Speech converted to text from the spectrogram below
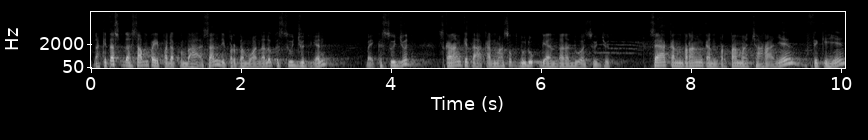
Nah kita sudah sampai pada pembahasan di pertemuan lalu ke sujud kan? Baik ke sujud sekarang kita akan masuk duduk di antara dua sujud. Saya akan terangkan pertama caranya fikihnya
